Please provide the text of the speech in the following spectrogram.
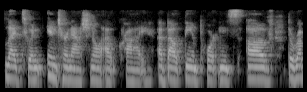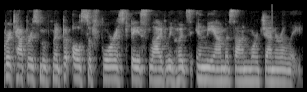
led to an international outcry about the importance of the rubber tappers movement, but also forest based livelihoods in the Amazon more generally.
